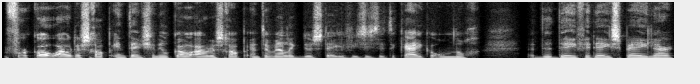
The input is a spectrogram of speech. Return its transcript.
voor co-ouderschap, intentioneel co-ouderschap. En terwijl ik dus televisie zit te kijken om nog de DVD-speler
